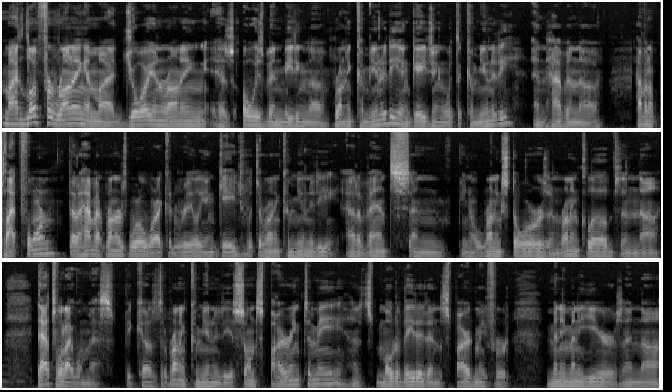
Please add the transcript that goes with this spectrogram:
my love for running and my joy in running has always been meeting the running community, engaging with the community, and having a, having a platform that I have at Runner's World where I could really engage with the running community at events and you know running stores and running clubs and. Uh, that's what I will miss because the running community is so inspiring to me, and it's motivated and inspired me for many, many years. And uh,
